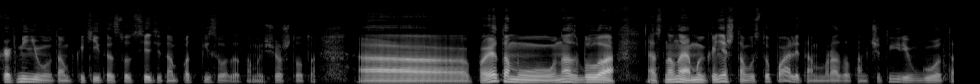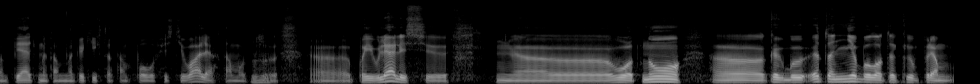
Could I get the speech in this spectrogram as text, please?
как минимум там какие-то соцсети там подписываться, там еще что-то. А, Поэтому у нас была основная, мы, конечно, там выступали там раза там 4 в год, там 5, мы там на каких-то там полуфестивалях там вот э, появлялись, э, э, вот, но э, как бы это не было так прям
